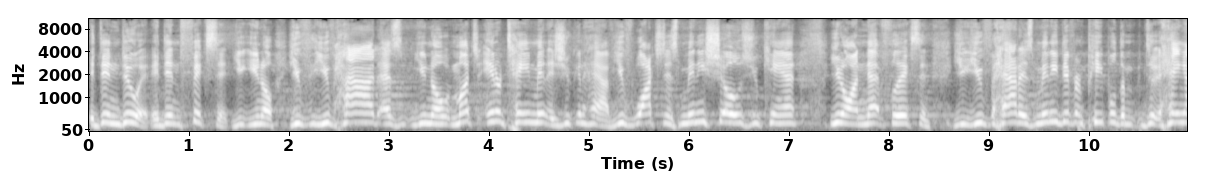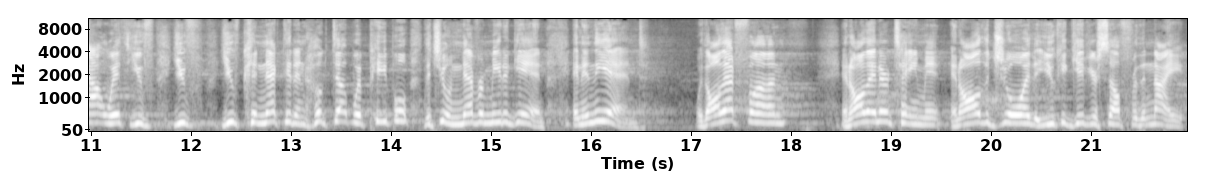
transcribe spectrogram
It didn't do it. It didn't fix it. You, you know, you've, you've had as, you know, much entertainment as you can have. You've watched as many shows you can, you know, on Netflix, and you, you've had as many different people to, to hang out with. You've, you've, you've connected and hooked up with people that you'll never meet again. And in the end, with all that fun and all that entertainment and all the joy that you could give yourself for the night,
